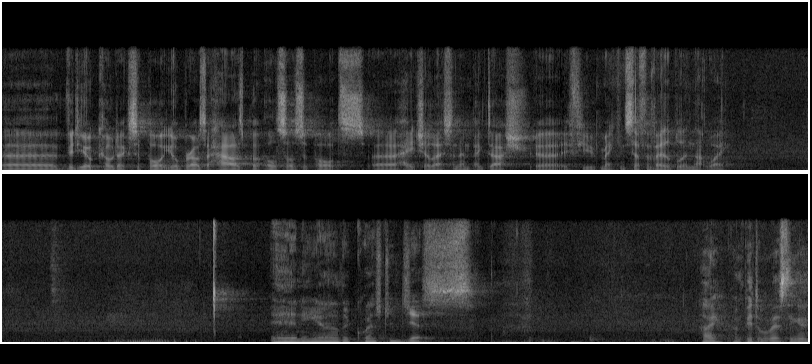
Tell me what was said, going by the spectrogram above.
uh, video codec support your browser has, but also supports HLS uh, and MPEG-Dash uh, if you're making stuff available in that way. Any other questions? Yes. Hi, I'm Peter Bubestinger,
